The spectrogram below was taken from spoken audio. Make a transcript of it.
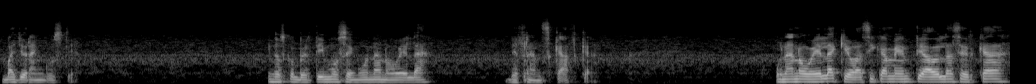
mayor angustia. Y nos convertimos en una novela de Franz Kafka. Una novela que básicamente habla acerca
